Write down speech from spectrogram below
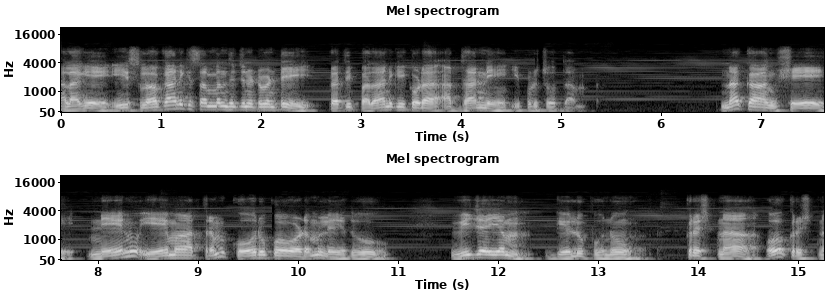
అలాగే ఈ శ్లోకానికి సంబంధించినటువంటి ప్రతి పదానికి కూడా అర్థాన్ని ఇప్పుడు చూద్దాం. నకాంక్షే నేను ఏమాత్రం కోరుకోవడం లేదు. విజయం గెలుపును. కృష్ణ ఓ కృష్ణ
